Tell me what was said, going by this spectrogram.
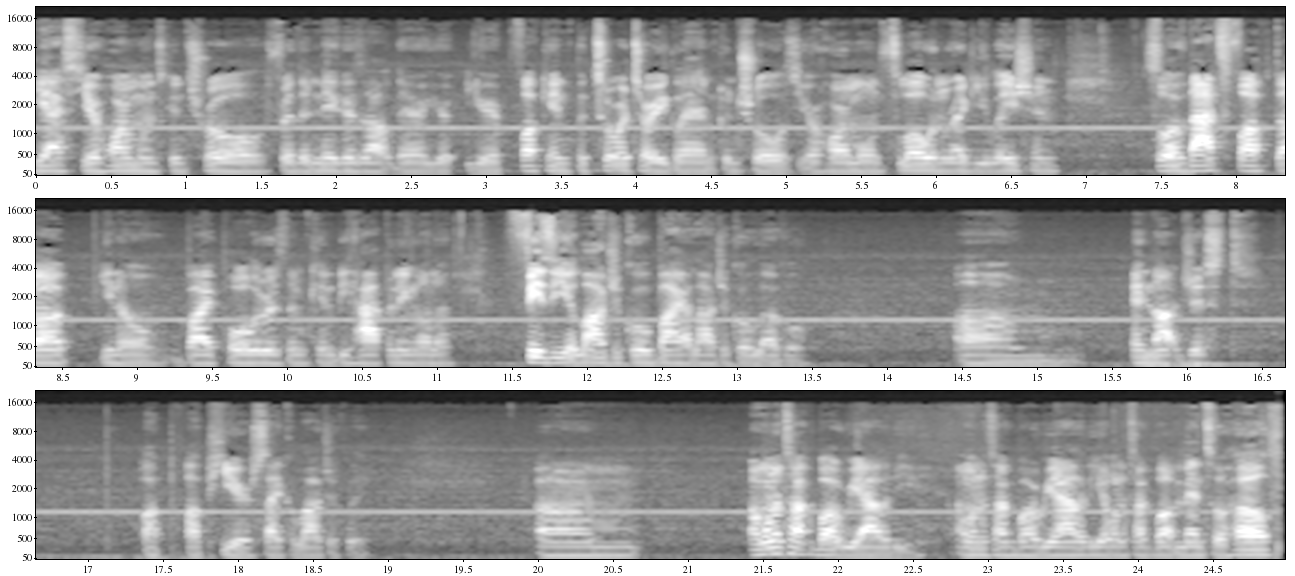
yes, your hormones control for the niggas out there. Your your fucking pituitary gland controls your hormone flow and regulation. So if that's fucked up, you know, bipolarism can be happening on a physiological, biological level, um, and not just up up here psychologically. Um, I want to talk about reality. I want to talk about reality. I want to talk about mental health.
